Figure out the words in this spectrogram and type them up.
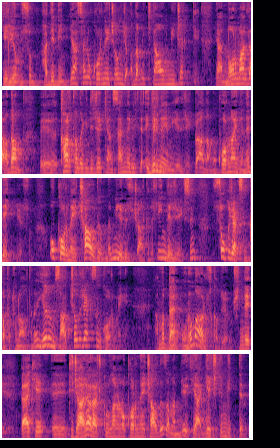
Geliyor musun? Hadi bin. Ya sen o kornayı çalınca adam ikna olmayacak ki. Yani normalde adam e, Kartal'a gidecekken seninle birlikte Edirne'ye mi gelecek bir adam? O kornayla ne bekliyorsun? O kornayı çaldığında minibüsçü arkadaşı indireceksin, sokacaksın kaputun altına, yarım saat çalacaksın kornayı. Ama ben ona maruz kalıyorum. Şimdi belki e, ticari araç kullanan o kornayı çaldığı zaman diyor ki ya geçtim gittim.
